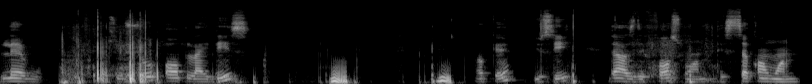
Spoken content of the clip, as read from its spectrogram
level. To show up like this. Okay you see? That's the first one. The second one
